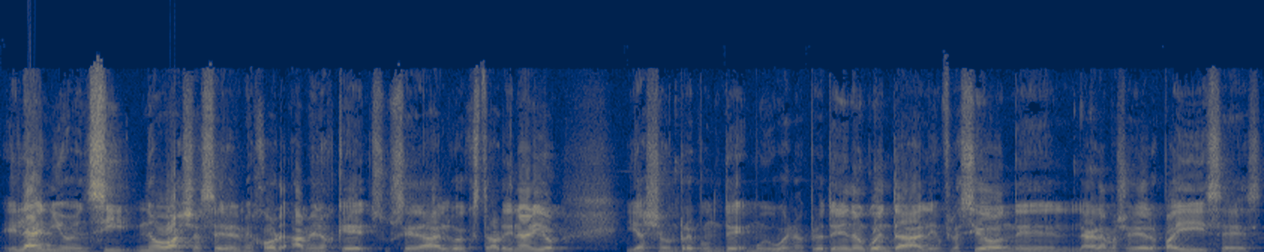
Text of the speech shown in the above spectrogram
el año en sí no vaya a ser el mejor a menos que suceda algo extraordinario y haya un repunte muy bueno. Pero teniendo en cuenta la inflación de la gran mayoría de los países,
